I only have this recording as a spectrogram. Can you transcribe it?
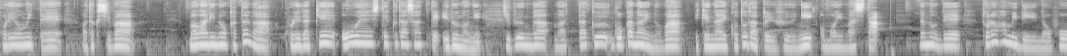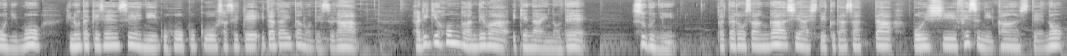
これを見て私は周りの方がこれだけ応援してくださっているのに自分が全く動かないのはいけないことだというふうに思いました。なのでトラファミリーの方にも日野武先生にご報告をさせていただいたのですが他力本願ではいけないのですぐにガタロさんがシェアしてくださった Voicy フェスに関しての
